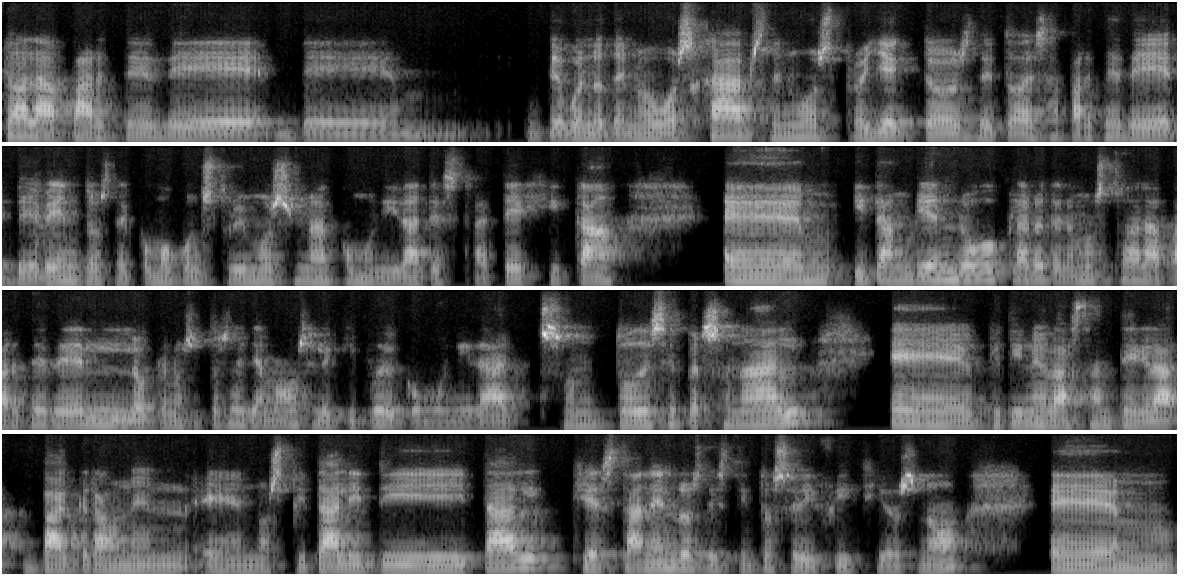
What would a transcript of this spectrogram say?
toda la parte de, de, bueno, de nuevos hubs, de nuevos proyectos, de toda esa parte de, de eventos, de cómo construimos una comunidad estratégica. Em, y también luego, claro, tenemos toda la parte de lo que nosotros le llamamos el equipo de comunidad. Son todo ese personal eh, que tiene bastante background en, hospitality y tal, que están en los distintos edificios, ¿no? Em,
